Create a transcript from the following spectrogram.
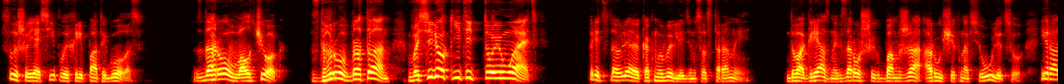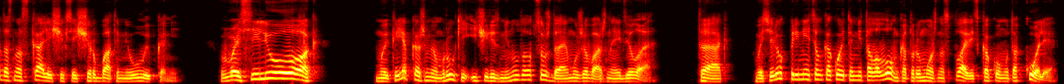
Слышу я сиплый хрипатый голос. «Здоров, волчок!» «Здоров, братан! Василек, етить твою мать!» Представляю, как мы выглядим со стороны. Два грязных, заросших бомжа, орущих на всю улицу и радостно скалящихся щербатыми улыбками. «Василек!» Мы крепко жмем руки и через минуту обсуждаем уже важные дела. Так, Василек приметил какой-то металлолом, который можно сплавить какому-то Коле,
